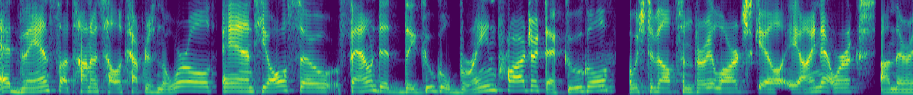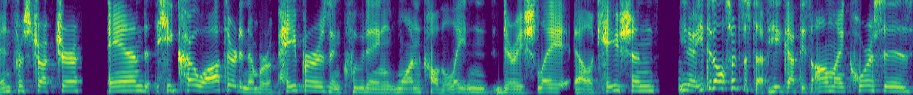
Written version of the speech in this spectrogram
advanced autonomous helicopters in the world. And he also founded the Google Brain Project at Google, which developed some very large scale AI networks on their infrastructure. And he co authored a number of papers, including one called the Latent Dirichlet Allocation, you know, he did all sorts of stuff. He got these online courses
